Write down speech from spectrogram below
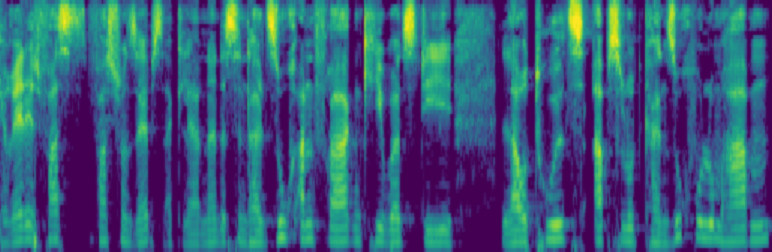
theoretisch fast, fast schon selbst erklären. Ne? Das sind halt Suchanfragen, Keywords, die laut Tools absolut kein Suchvolumen haben.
